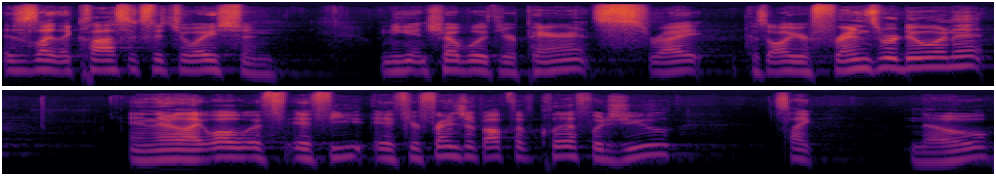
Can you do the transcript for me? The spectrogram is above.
This is like the classic situation when you get in trouble with your parents, right? Because all your friends were doing it. And they're like, well, if, if, you, if your friend jumped off the cliff, would you? It's like, no.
